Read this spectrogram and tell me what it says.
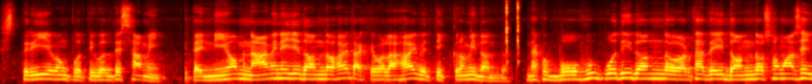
স্ত্রী এবং পতি বলতে স্বামী। তাই নিয়ম না মেনে যে দ্বন্দ্ব হয়, তাকে বলা হয় ব্যতিক্রমী দ্বন্দ্ব। দেখো, বহুপদী দ্বন্দ্ব, অর্থাৎ এই দ্বন্দ্ব সমাসেই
